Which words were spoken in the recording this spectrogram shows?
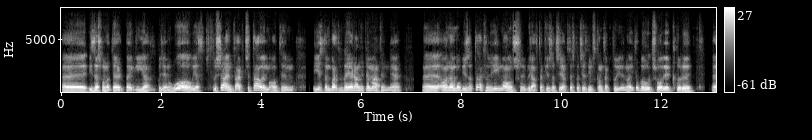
E, i zeszło na te RPG. Ja powiedziałem, wow, ja słyszałem, tak, czytałem o tym i jestem bardzo zajarany tematem, nie? E, ona mówi, że tak, no jej mąż gra w takie rzeczy, jak chcesz, to cię z nim skontaktuje. No i to był człowiek, który e,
